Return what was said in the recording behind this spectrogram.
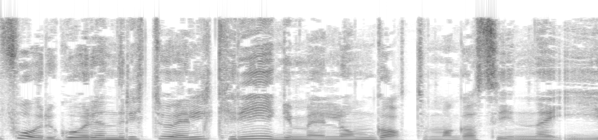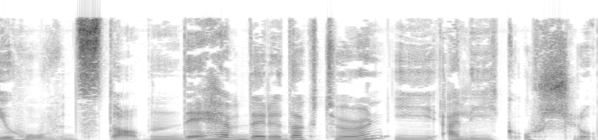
Det foregår en rituell krig mellom gatemagasinene i hovedstaden. Det hevder redaktøren i Er Oslo.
